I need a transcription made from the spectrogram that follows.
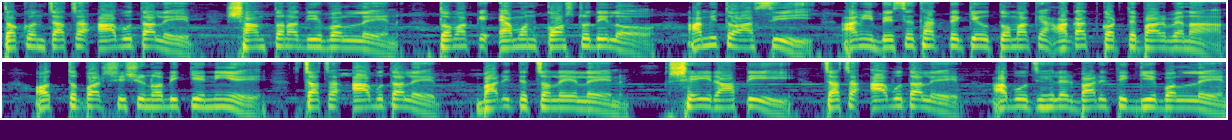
তখন চাচা আবু তালেব সান্ত্বনা দিয়ে বললেন, তোমাকে এমন কষ্ট দিল? আমি তো আসি আমি বেঁচে থাকতে কেউ তোমাকে আঘাত করতে পারবে না। অতঃপর শিশু নবীকে নিয়ে চাচা আবু তালেব বাড়িতে চলে এলেন। সেই রাতেই চাচা আবু তালেব। আবু জেহেলের বাড়িতে গিয়ে বললেন,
